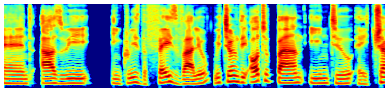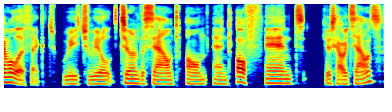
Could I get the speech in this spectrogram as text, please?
And as we increase the phase value, we turn the auto pan into a tremolo effect, which will turn the sound on and off. And here's how it sounds.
